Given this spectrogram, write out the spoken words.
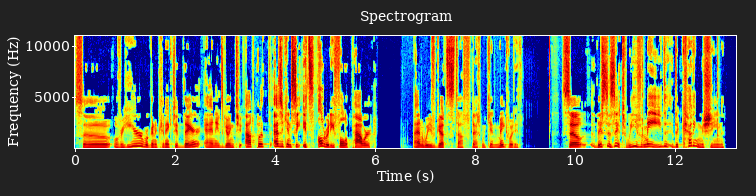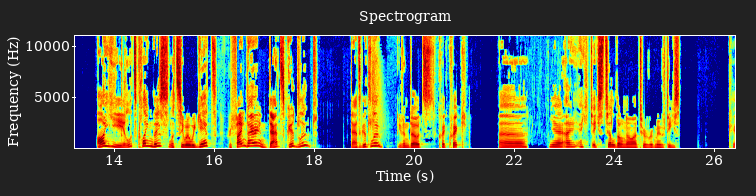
So over here, we're going to connect it there, and it's going to output. As you can see, it's already full of power, and we've got stuff that we can make with it. So this is it. We've made the cutting machine. Oh yeah, let's claim this. Let's see what we get. Refined iron, that's good loot. That's good loot, even though it's quite quick. Uh, yeah, I, I, I still don't know how to remove these. C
